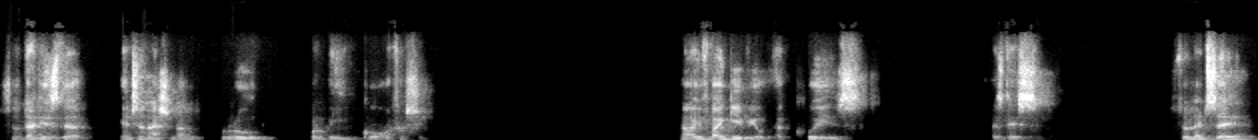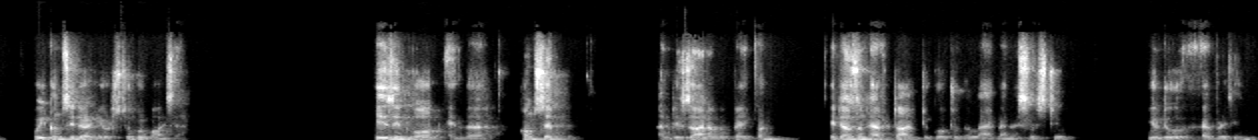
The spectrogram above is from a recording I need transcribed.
So that is the international rule for being co-authorship. Now, if I give you a quiz as this, so let's say we consider your supervisor is involved in the concept and design of the paper. He doesn't have time to go to the lab and assist you. You do everything.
